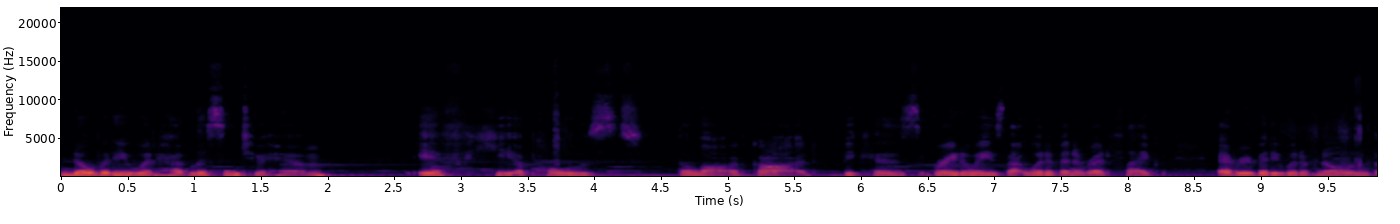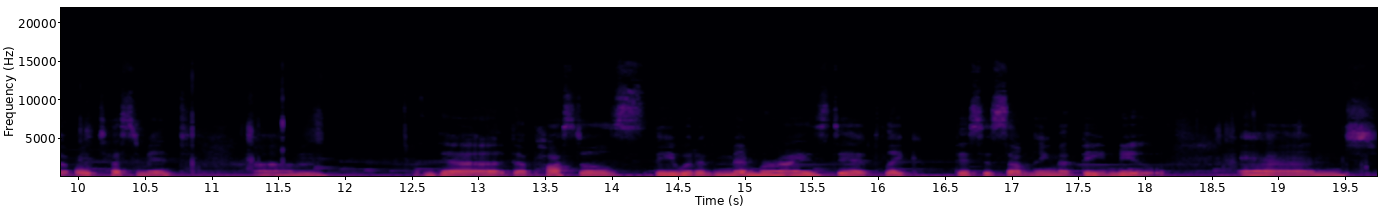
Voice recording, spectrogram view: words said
nobody would have listened to him if he opposed the law of God, because right away that would have been a red flag. Everybody would have known the Old Testament. Um, the the apostles they would have memorized it like this is something that they knew and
